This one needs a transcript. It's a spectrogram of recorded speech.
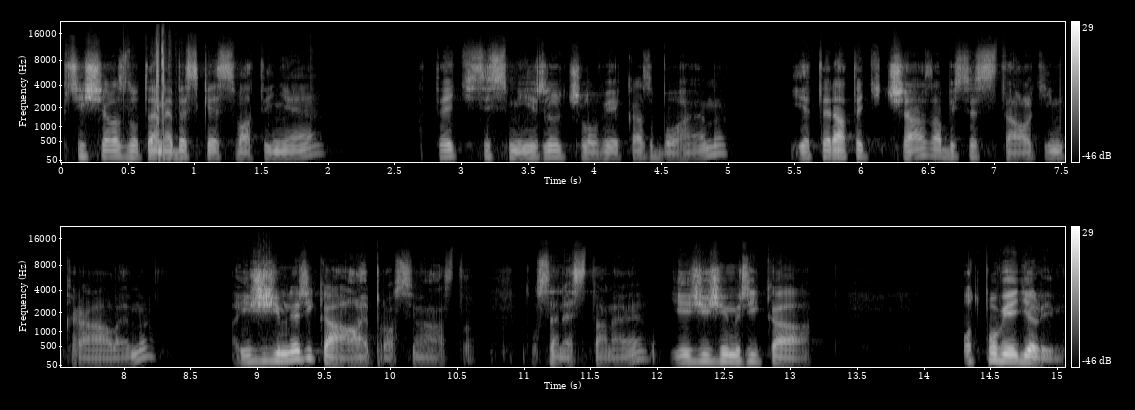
přišel do té nebeské svatyně a teď si smířil člověka s Bohem, je teda teď čas, aby se stal tím králem? A Ježíš jim neříká, ale prosím vás, to, to se nestane. Ježíš jim říká, odpověděl jim,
